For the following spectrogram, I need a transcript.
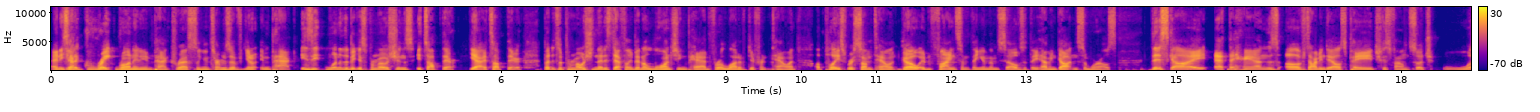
and he's had a great run in Impact Wrestling. In terms of you know Impact, is it one of the biggest promotions? It's up there. Yeah, it's up there. But it's a promotion that has definitely been a launching pad for a lot of different talent, a place where some talent go and find something in themselves that they haven't gotten somewhere else this guy at the hands of Diamond Dallas Page has found such w-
